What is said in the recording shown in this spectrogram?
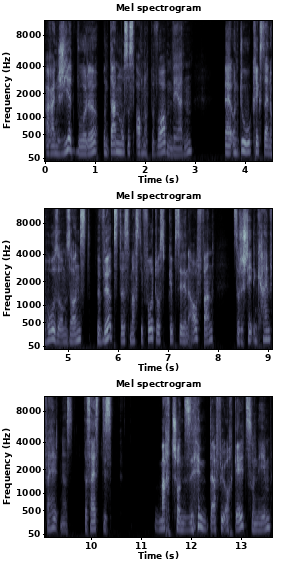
arrangiert wurde und dann muss es auch noch beworben werden. Äh, und du kriegst deine Hose umsonst, bewirbst es, machst die Fotos, gibst dir den Aufwand. So, das steht in keinem Verhältnis. Das heißt, das macht schon Sinn, dafür auch Geld zu nehmen,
